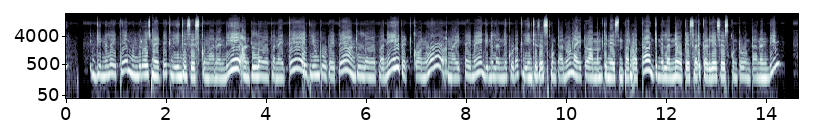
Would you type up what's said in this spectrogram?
గిన్నెలు అయితే ముందు రోజు నైటే క్లీన్ చేసేసుకున్నానండి. అంట్లు దోమే పని అయితే ఉదయం పూట అయితే అంట్లు దోమే పని పెట్టుకోను. నైట్ టైమే గిన్నెలన్నీ కూడా క్లీన్ చేసేసుకుంటాను. నైట్ అన్నం తినేసిన తర్వాత గిన్నెలన్నీ ఒకేసారి కడిగేసేసుకుంటూ ఉంటానండి.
